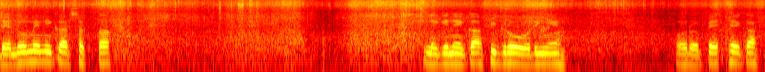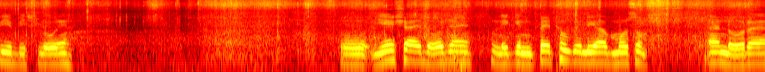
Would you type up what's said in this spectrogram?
بیلوں میں نہیں کر سکتا۔ لیکن یہ کافی گرو ہو رہی ہیں۔ اور پیٹھے کافی ابھی سلو ہیں۔ تو یہ شاید ہو جائیں، لیکن پیٹھوں کے لیے اب موسم اینڈ ہو رہا ہے۔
